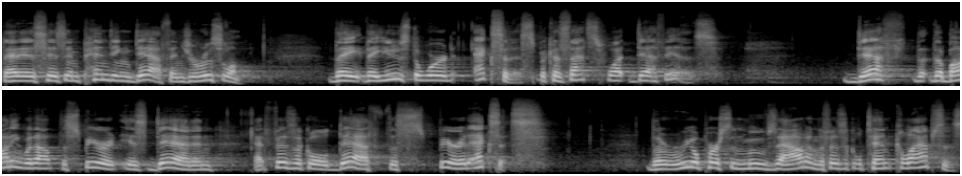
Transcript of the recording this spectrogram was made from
that is, his impending death in Jerusalem. They, they use the word exodus because that's what death is. Death, the, the body without the spirit is dead, and at physical death, the spirit exits. The real person moves out, and the physical tent collapses.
